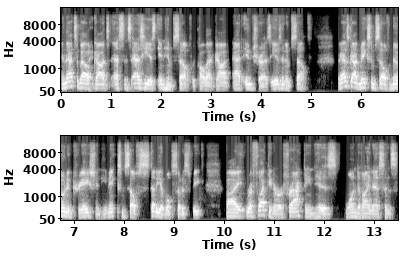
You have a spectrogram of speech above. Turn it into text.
And that's about right. God's essence as he is in himself. We call that God ad intra, as he is in himself. But as God makes himself known in creation, he makes himself studyable, so to speak, by reflecting or refracting his one divine essence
